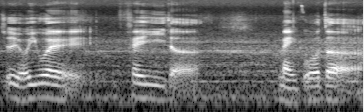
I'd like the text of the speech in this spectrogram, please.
就有一位非裔的美国的。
